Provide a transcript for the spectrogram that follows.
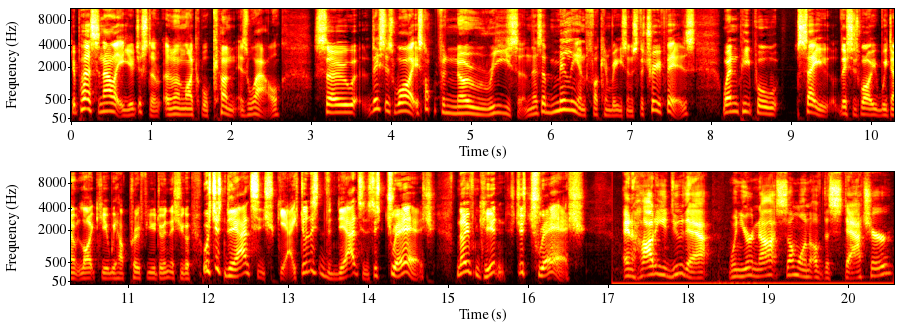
Your personality, you're just a, an unlikable cunt as well. So this is why it's not for no reason. There's a million fucking reasons. The truth is, when people say this is why we don't like you, we have proof of you doing this, you go, well, it's just nonsense, guys. Don't listen to nonsense. It's trash. Not even kidding. It's just trash. And how do you do that when you're not someone of the stature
